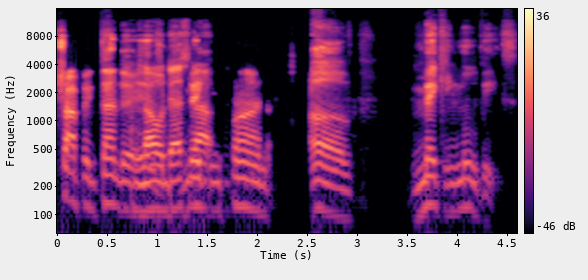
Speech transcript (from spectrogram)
Tropic Thunder No, is that's not- making fun of making movies.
